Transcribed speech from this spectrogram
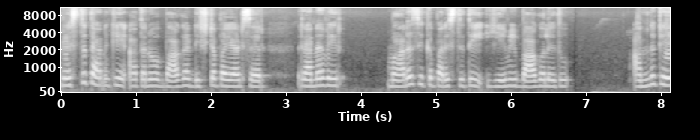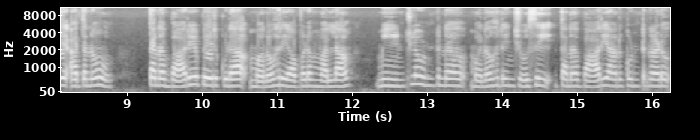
ప్రస్తుతానికి అతను బాగా డిస్టర్బ్ అయ్యాడు సార్. రణవీర్ మానసిక పరిస్థితి ఏమీ బాగోలేదు. అందుకే అతను తన భార్య పేరు కూడా మనోహరి అవ్వడం వల్ల మీ ఇంట్లో ఉంటున్న మనోహరిని చూసి తన భార్య అనుకుంటున్నాడు.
